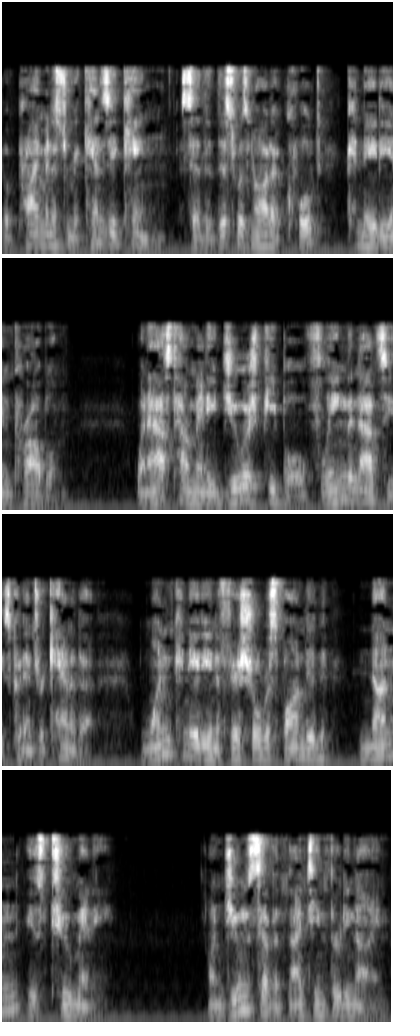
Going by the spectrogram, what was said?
but Prime Minister Mackenzie King said that this was not a quote, Canadian problem. When asked how many Jewish people fleeing the Nazis could enter Canada, one Canadian official responded, None is too many. On June 7, 1939,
